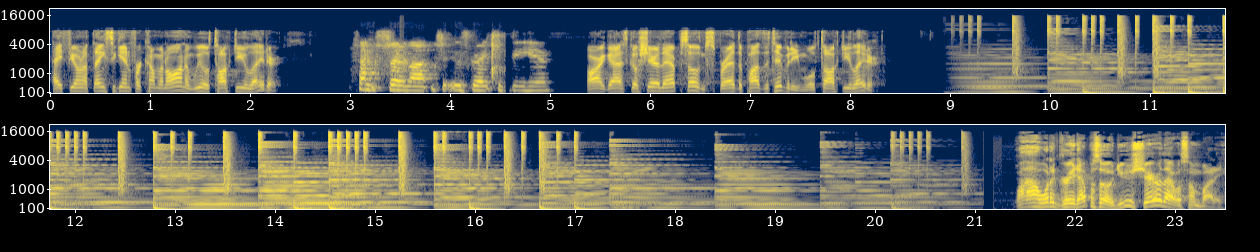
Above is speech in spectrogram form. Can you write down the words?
Hey, Fiona, thanks again for coming on, and we will talk to you later. Thanks so much. It was great to be here. All right, guys, go share the episode and spread the positivity. And we'll talk to you later. Wow, what a great episode. You share that with somebody.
